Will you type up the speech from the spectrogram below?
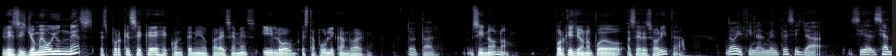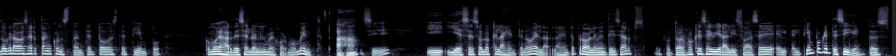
Y le si yo me voy un mes, es porque sé que dejé contenido para ese mes y lo está publicando alguien. Total. Si no, no. Porque yo no puedo hacer eso ahorita. No, y finalmente si ya, si, si has logrado ser tan constante todo este tiempo, ¿cómo dejar de serlo en el mejor momento? Ajá. ¿Sí? Y, y es eso lo que la gente no ve. La, la gente probablemente dice, ah, pues, el fotógrafo que se viralizó hace el, el tiempo que te sigue. Entonces,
